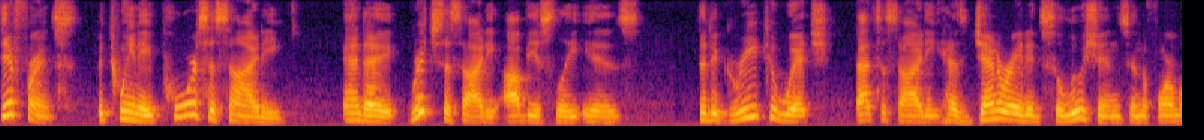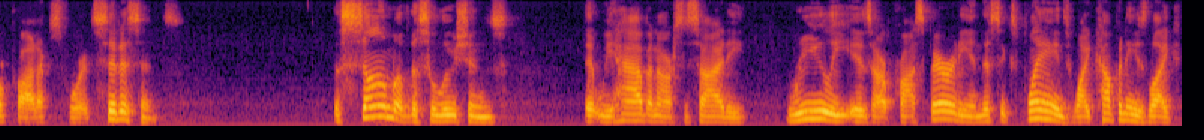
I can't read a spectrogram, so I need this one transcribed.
difference between a poor society and a rich society, obviously, is the degree to which that society has generated solutions in the form of products for its citizens. The sum of the solutions that we have in our society really is our prosperity, and this explains why companies like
